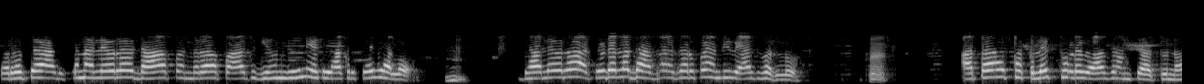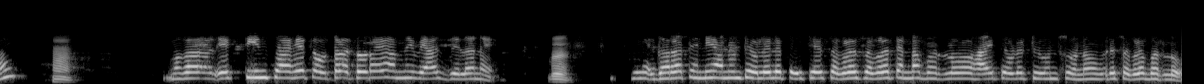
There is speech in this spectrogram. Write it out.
परत अडचण आल्यावर दहा पंधरा पाच घेऊन घेऊन एक लाख रुपये झालं. झाल्यावर आठवड्याला दहा दहा हजार रुपये आम्ही व्याज भरलो. आता थकलेत थोडं व्याज आमच्या हातून. हा. मग एक तीनचा आहे चौथा आठवडा आहे आम्ही व्याज दिलं नाही. घरात त्यांनी आणून ठेवलेले पैसे सगळं सगळं त्यांना भरलो हाय तेवढं ठेवून सोनं वगैरे सगळं भरलो.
